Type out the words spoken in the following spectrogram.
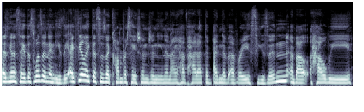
I was going to say this wasn't an easy. I feel like this is a conversation Janine and I have had at the end of every season about how we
